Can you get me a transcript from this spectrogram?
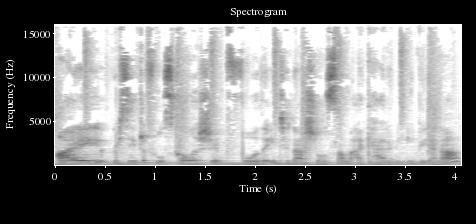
I received a full scholarship for the International Summer Academy in Vienna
